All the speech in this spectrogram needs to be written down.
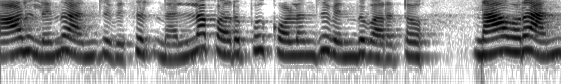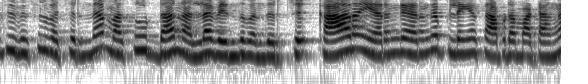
நாலுலேருந்து அஞ்சு விசில். நல்லா பருப்பு குழஞ்சு வெந்து வரட்டும். நான் ஒரு அஞ்சு விசில் வச்சுருந்தேன். மசூர் டால் நல்லா வெந்து வந்துருச்சு. காரம் இறங்க இறங்க பிள்ளைங்க சாப்பிட மாட்டாங்க.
